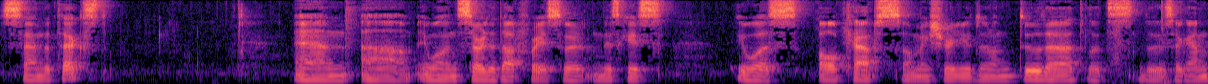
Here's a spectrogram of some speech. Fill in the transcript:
send the text. And um, it will insert the dot phrase. So in this case, it was all caps so make sure you don't do that let's do this again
